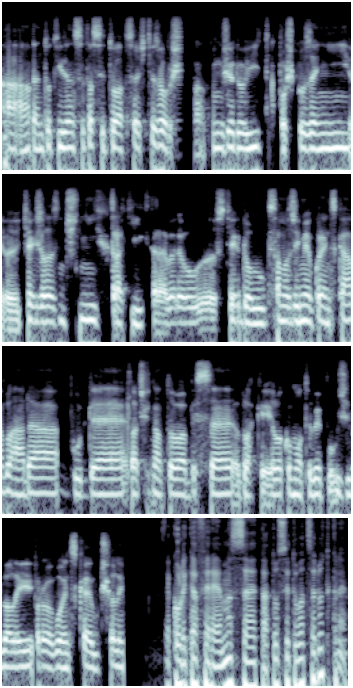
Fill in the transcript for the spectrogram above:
a tento týden se ta situace ještě zhoršila. Může dojít k poškození eh, těch železničních tratí, které vedou eh, z těch dolů. Samozřejmě ukrajinská vláda bude tlačit na to, aby se vlaky i lokomotivy používaly pro vojenské účely. Kolika firm se tato situace dotkne?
